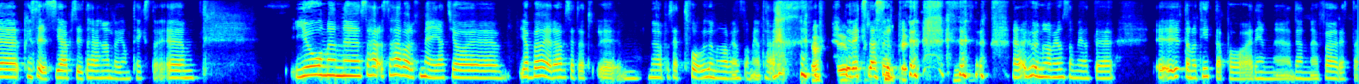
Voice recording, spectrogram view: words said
eh, precis. Ja, precis. Det här handlar ju om texter. Eh, jo, men eh, så här, så här var det för mig att jag, eh, jag började översätta, eh, nu har jag på sett 200 av ensamhet här. Ja, det, det växlas upp. 100 av ensamhet utan att titta på den, den före detta,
